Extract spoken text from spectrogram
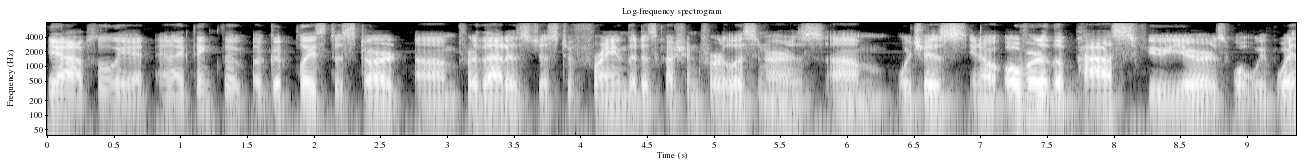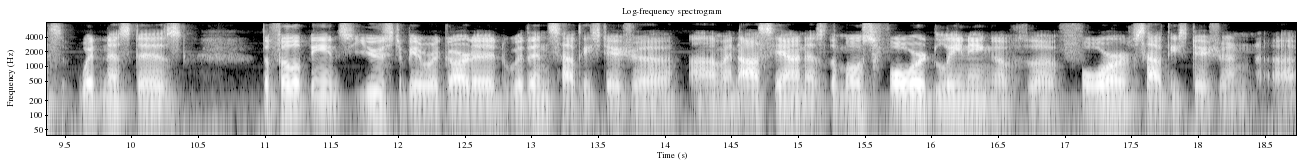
Yeah, absolutely. And I think the, a good place to start um, for that is just to frame the discussion for listeners, um, which is, you know, over the past few years, what we've witnessed is the Philippines used to be regarded within Southeast Asia um, and ASEAN as the most forward leaning of the four Southeast Asian uh,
